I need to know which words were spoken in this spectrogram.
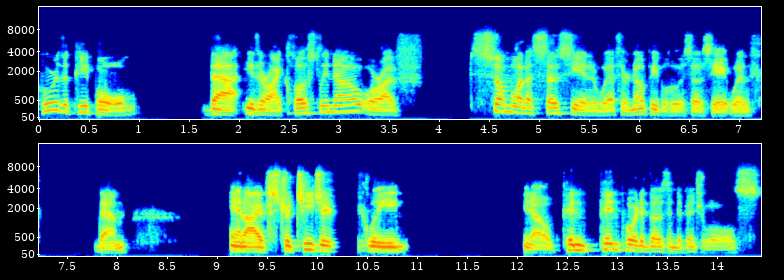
who are the people that either I closely know or I've somewhat associated with or know people who associate with them, and I've strategically you know, pin pinpointed those individuals,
